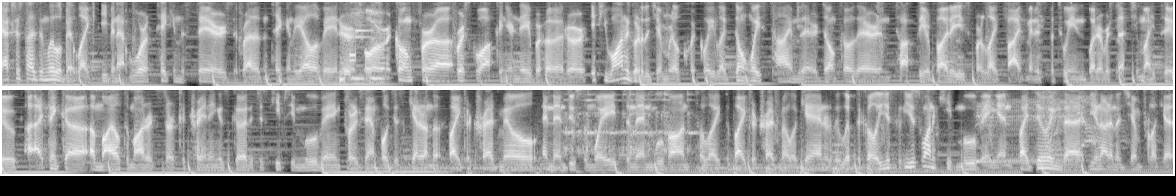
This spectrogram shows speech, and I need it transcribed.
exercising a little bit, like even at work, taking the stairs rather than taking the elevator mm-hmm. or going for a brisk walk in your neighborhood. Or if you want to go to the gym real quickly, like don't waste time there. Don't go there and talk to your buddies for like five minutes between whatever sets you might do. I think uh, a mild to moderate circuit training is good. It just keeps you moving. For example, just get on the bike or treadmill and then do some weights and then move on to like the bike or treadmill again or the elliptical. You just you just want to keep moving. And by doing that, you're not in the gym for like an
